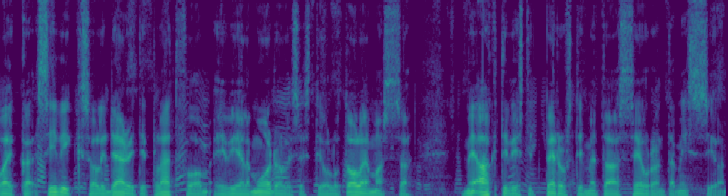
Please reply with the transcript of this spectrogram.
Vaikka Civic Solidarity Platform ei vielä muodollisesti ollut olemassa, me aktivistit perustimme taas seurantamission.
